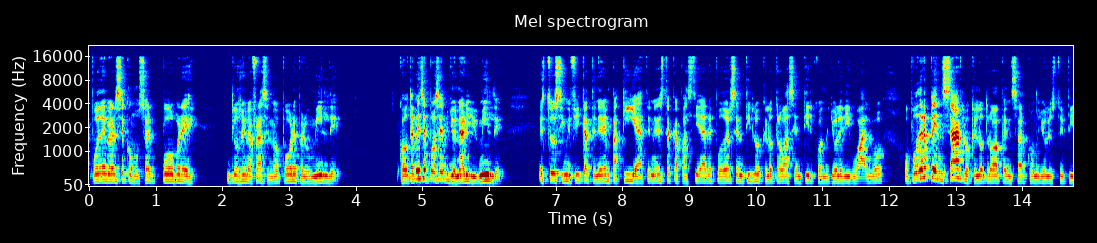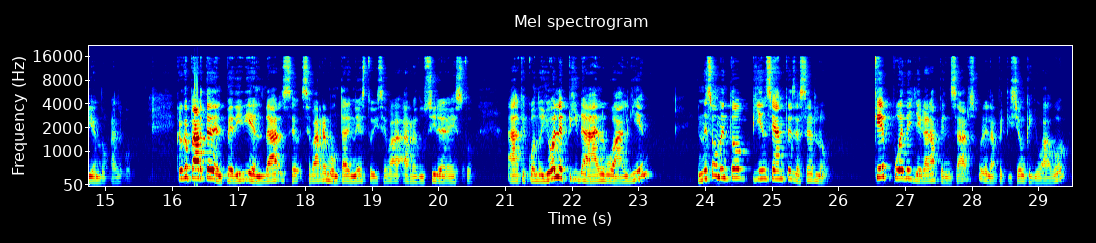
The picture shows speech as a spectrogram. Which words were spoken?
puede verse como ser pobre. Incluso hay una frase, ¿no? Pobre pero humilde. Cuando también se puede ser millonario y humilde. Esto significa tener empatía, tener esta capacidad de poder sentir lo que el otro va a sentir cuando yo le digo algo, o poder pensar lo que el otro va a pensar cuando yo le estoy pidiendo algo. Creo que parte del pedir y el dar se, se va a remontar en esto y se va a reducir a esto. A que cuando yo le pida algo a alguien, en ese momento piense antes de hacerlo, ¿qué puede llegar a pensar sobre la petición que yo hago?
